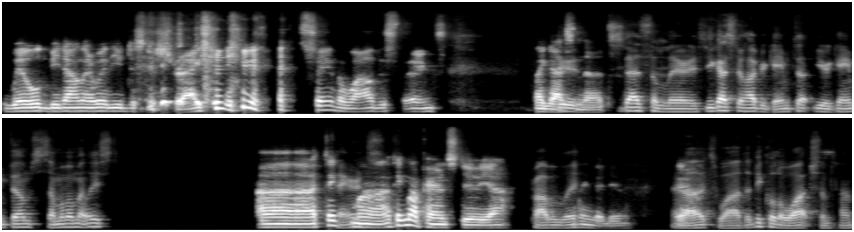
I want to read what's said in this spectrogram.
Will be down there with you, just distracting you, saying the wildest things. That guy's Dude, nuts. that's hilarious. You guys still have your game t- your game films, some of them at least, Uh, I think Parents? my I think my parents do. Yeah, probably. I think they do. Yeah, Yeah. that's wild. It'd be cool to watch sometime.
